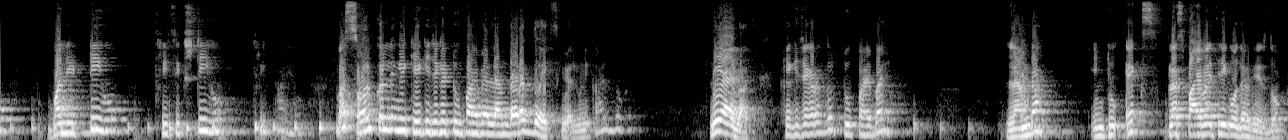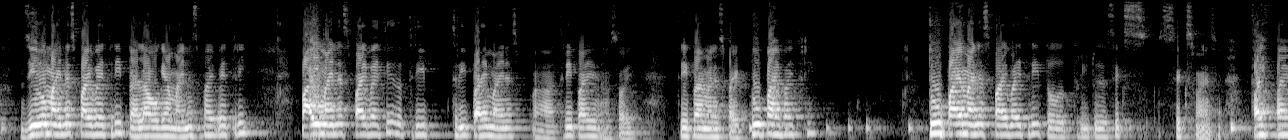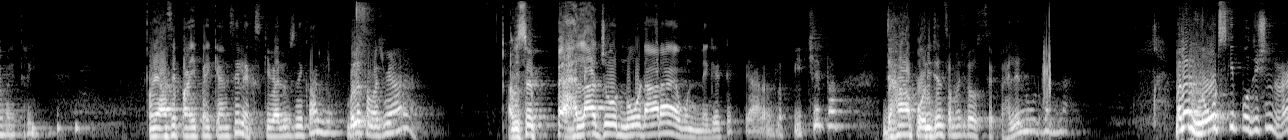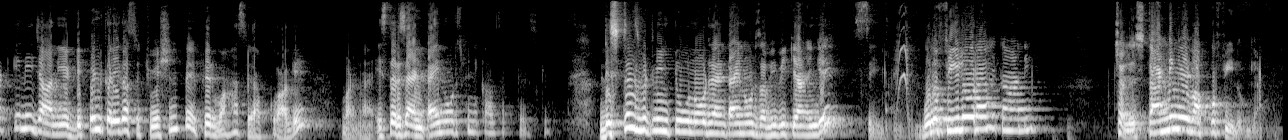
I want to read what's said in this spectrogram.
180 हो 360 हो 3 पाई हो। बस सॉल्व कर लेंगे के की जगह 2 पाई बाय लैम्डा रख दो एक्स की वैल्यू निकाल लो। नहीं आए बात के की जगह रख दो 2 pi by lambda into x plus pi by three को उधर भेज दो zero minus pi by three पहला हो गया minus pi by three pi minus pi by three तो three three pi minus three pi sorry three pi minus pi two pi by three two pi minus pi by three तो three two six six minus five pi by three और यहाँ से पाई pi cancel x की values निकाल लो। बोले, समझ में आ रहा है? अब इसमें पहला जो नोड आ रहा है, वो नेगेटिव पे आ रहा है मतलब पीछे था। जहाँ आप ओरिजिन समझ रहे हो, उससे पहले नोड बनना है। मतलब नोट्स की पोजीशन रट के नहीं जानी है डिपेंड करेगा सिचुएशन पे, फिर वहाँ से आपको आगे बढ़ना है। इस तरह से एंटाई नोट्स भी निकाल सकते हैं इसके। Distance between two nodes antinodes अभी भी क्या आएँगे? सेम आएँगे। बोलो फील हो रहा है कहानी? चलो स्टैंडिंग वेव आपको फील हो गया।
